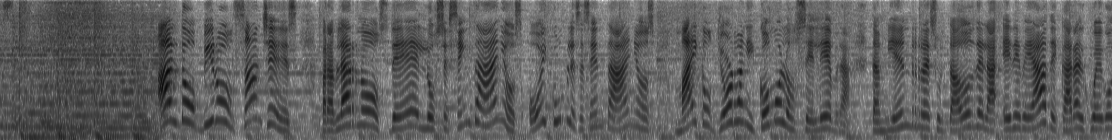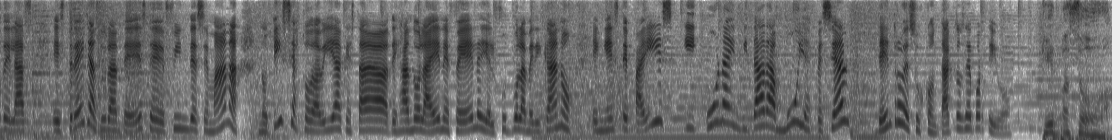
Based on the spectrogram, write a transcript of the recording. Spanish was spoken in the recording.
Aldo Viro Sánchez para hablarnos de los 60 años. Hoy cumple 60 años Michael Jordan y cómo lo celebra. También resultados de la NBA de cara al juego de las estrellas durante este fin de semana. Noticias todavía que está dejando la NFL y el fútbol americano en este país y una invitada muy especial dentro de sus contactos deportivos. ¿Qué pasó?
